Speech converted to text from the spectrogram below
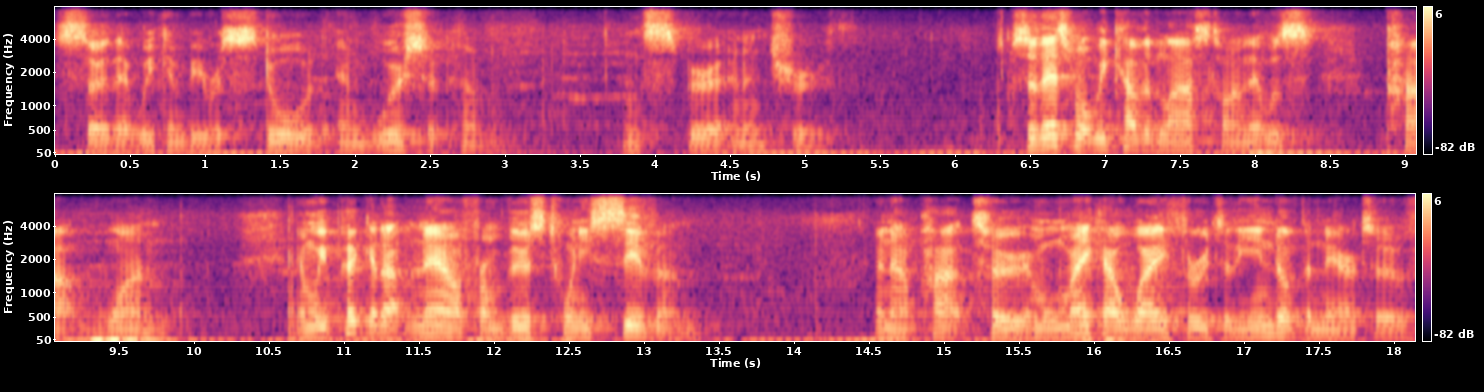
so that we can be restored and worship Him in spirit and in truth. So that's what we covered last time. That was part one. And we pick it up now from verse 27 in our part two, and we'll make our way through to the end of the narrative,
